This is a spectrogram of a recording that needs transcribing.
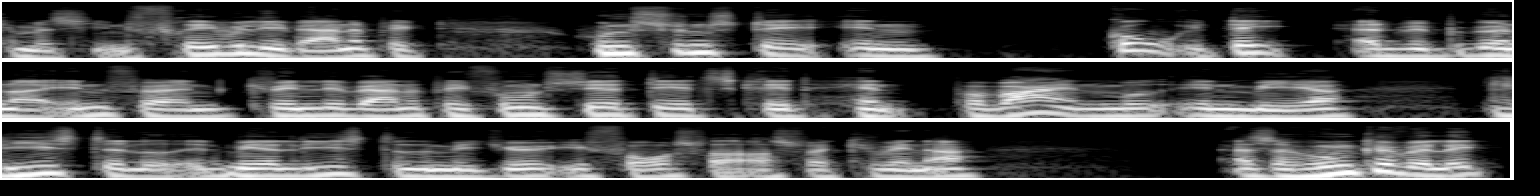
kan man sige, en frivillig værnepligt. Hun synes, det er en god idé, at vi begynder at indføre en kvindelig værnepligt, for hun siger, at det er et skridt hen på vejen mod en mere ligestillet, et mere ligestillet miljø i forsvaret, også for kvinder. Altså, hun kan vel ikke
